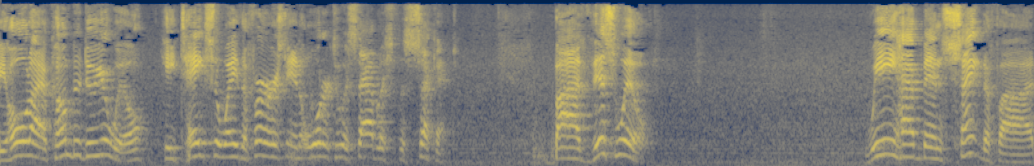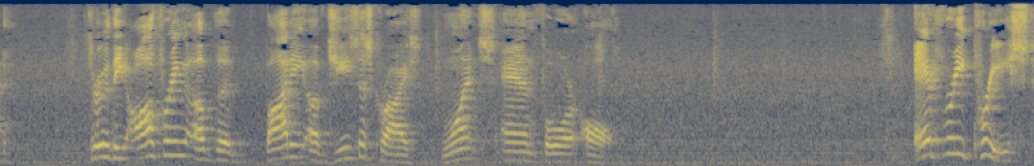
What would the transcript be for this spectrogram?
Behold, I have come to do your will. He takes away the first in order to establish the second. By this will, we have been sanctified through the offering of the body of Jesus Christ once and for all. Every priest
